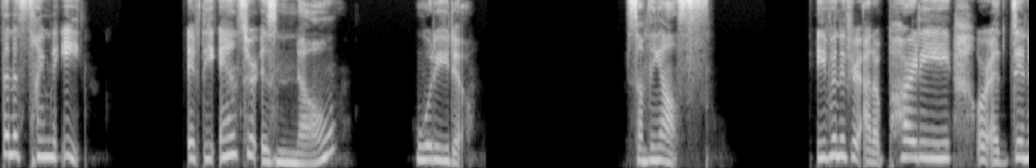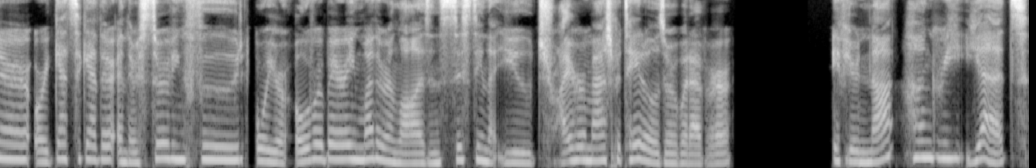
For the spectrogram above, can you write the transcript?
then it's time to eat. If the answer is no, what do you do? Something else. Even if you're at a party or a dinner or a get together and they're serving food, or your overbearing mother in law is insisting that you try her mashed potatoes or whatever, if you're not hungry yet,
